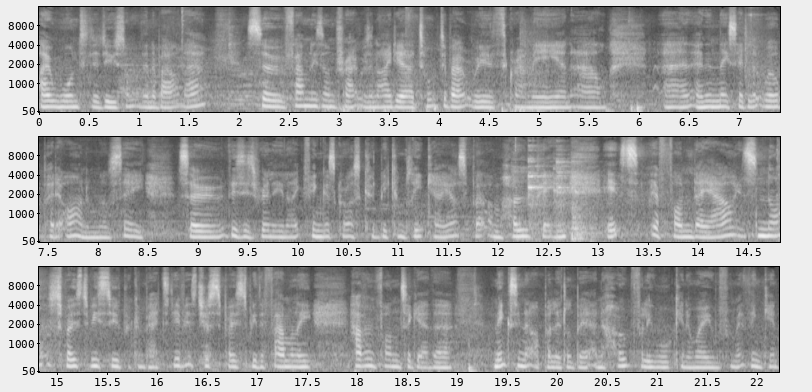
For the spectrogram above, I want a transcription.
I wanted to do something about that. So Families on Track was an idea I talked about with Crammy and Al, and, and then they said, look, we'll put it on and we'll see. So this is really like fingers crossed, could be complete chaos, but I'm hoping it's a fun day out. It's not supposed to be super competitive. It's just supposed to be the family having fun together, mixing it up a little bit, and hopefully walking away from it thinking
